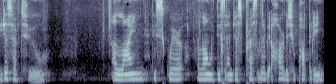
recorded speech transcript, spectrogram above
you just have to align this square along with this and just press a little bit harder to pop it in.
